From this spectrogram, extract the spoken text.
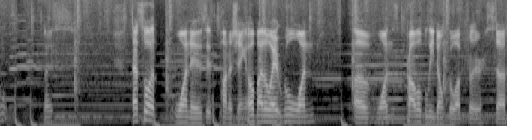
Oh, nice. That's what one is. It's punishing. Oh, by the way, rule one of ones probably don't go up for stuff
